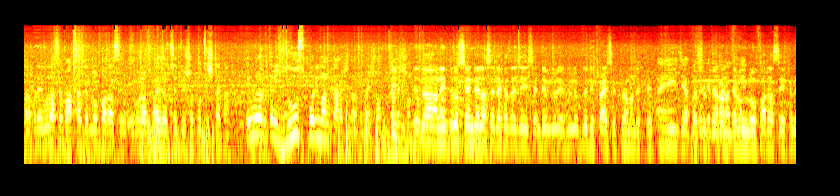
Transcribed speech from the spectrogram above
তারপরে এগুলো আছে বাচ্চাদের লোফার আছে এগুলোর প্রাইস হচ্ছে দুইশো পঁচিশ টাকা। এগুলোর ভিতরে ইউজ পরিমাণ কালেকশন আছে ভাই সব অনেকগুলো স্যান্ডেল আছে দেখা যায় যে স্যান্ডেলগুলো এগুলোর যদি প্রাইস একটু আমাদেরকে এই যে আপনাদেরকে ধারণা এবং লোফার আছে এখানে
